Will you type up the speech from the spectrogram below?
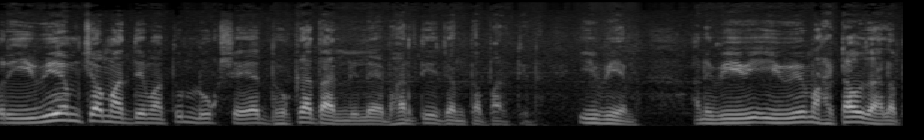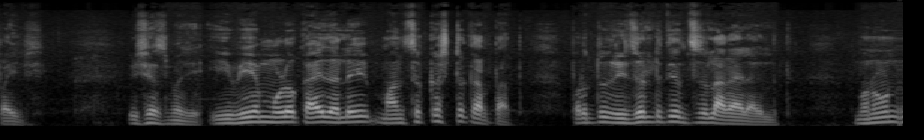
पण ई व्ही एमच्या माध्यमातून लोकशाही धोक्यात आणलेल्या आहे भारतीय जनता पार्टीनं. ई व्ही एम आणि व्ही ई व्ही एम हटाव झाला पाहिजे. विशेष म्हणजे ई व्ही एममुळं काय झालं आहे माणसं कष्ट करतात. परंतु रिझल्ट त्यांचं लागायला लागलेत. म्हणून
